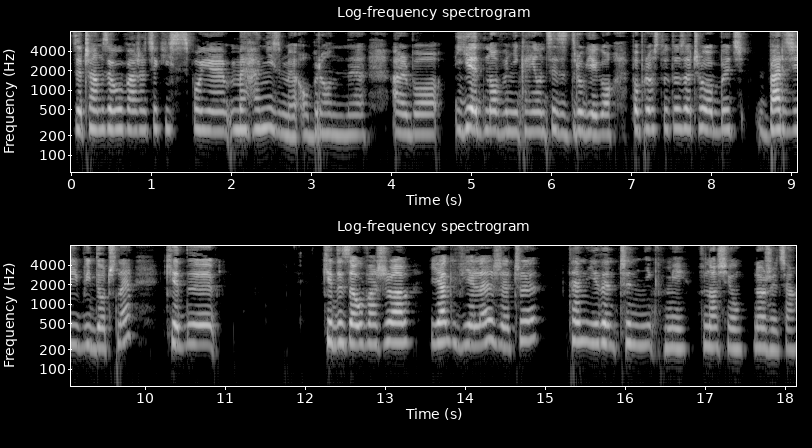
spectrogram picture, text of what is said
Zaczęłam zauważać jakieś swoje mechanizmy obronne albo jedno wynikające z drugiego. Po prostu to zaczęło być bardziej widoczne, kiedy, kiedy zauważyłam, jak wiele rzeczy ten jeden czynnik mi wnosił do życia,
